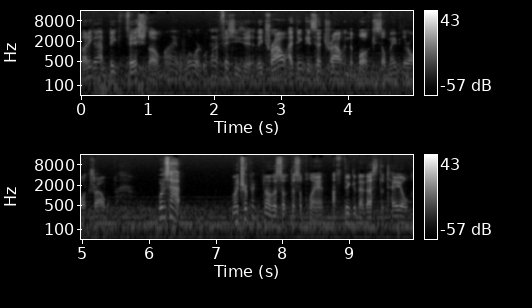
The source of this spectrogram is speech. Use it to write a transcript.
buddy? Look at that big fish, though. My lord, what kind of fish is it? Are they trout? I think it said trout in the book, so maybe they're all trout. What is that? Am I tripping? No, that's a, that's a plant. I'm thinking that that's the tail.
